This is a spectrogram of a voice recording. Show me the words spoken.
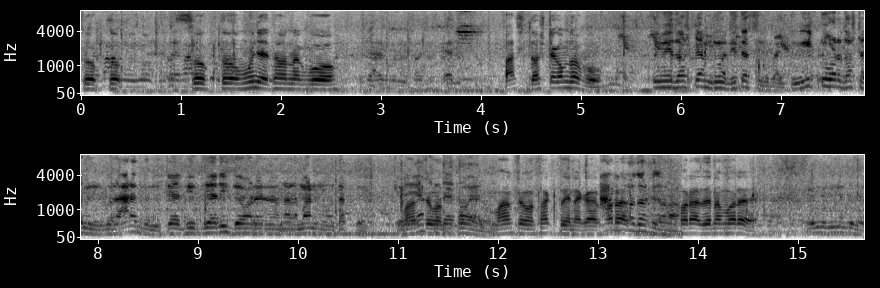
চোখ তো চোখ তো মুঞ্জাই তখন রাখব পাঁচ দশটা কম যাব তুমি দশটা আমি তোমার দিতেছি ভাই। তুমি একটু করে দশটা মিনিট করে আরেক দিন মানুষ থাকতে। মধ্যে থাকতোই না কার? আমিও খরা যে নম্বরে এমনি কিনে দেবে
